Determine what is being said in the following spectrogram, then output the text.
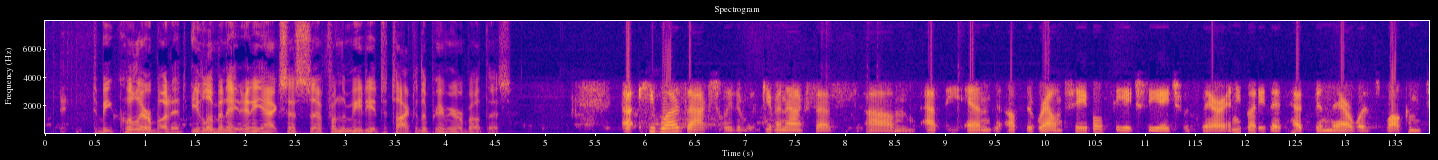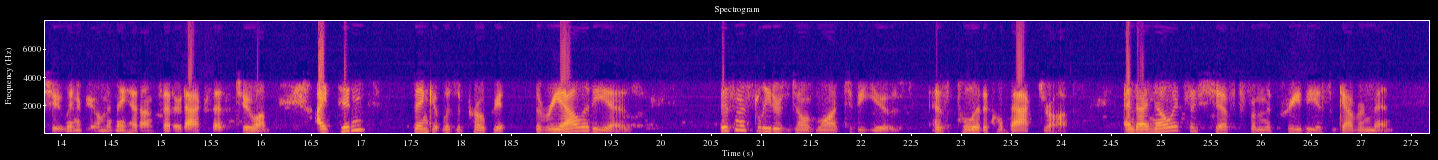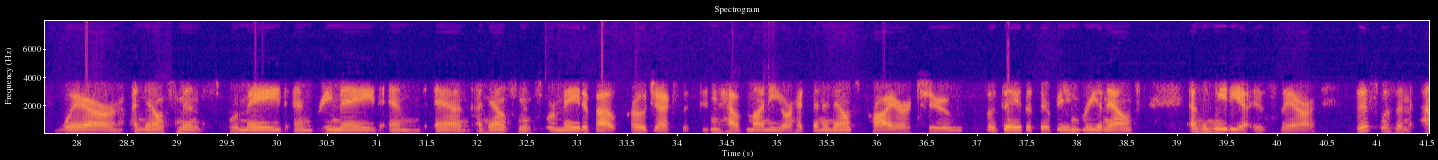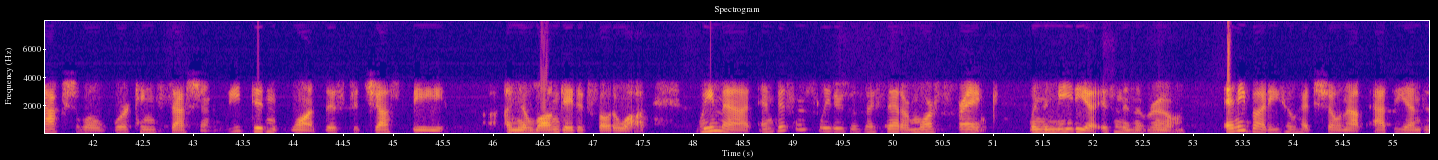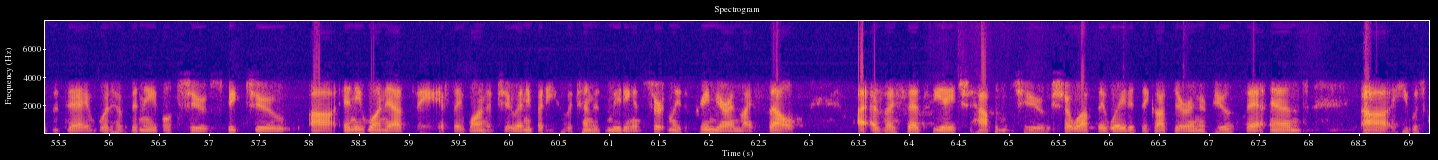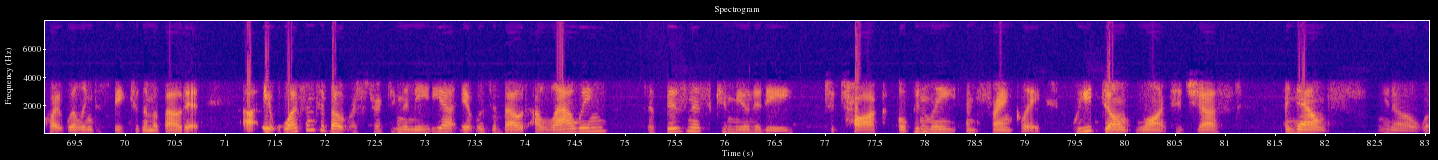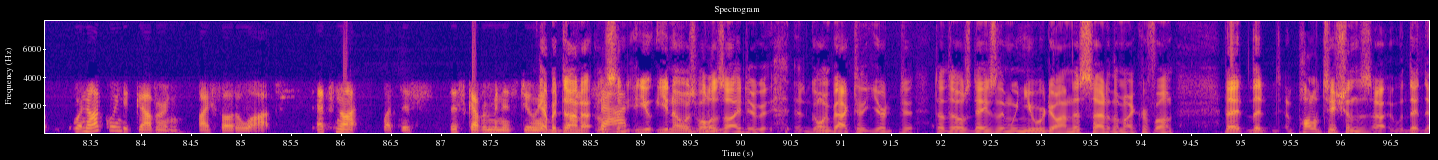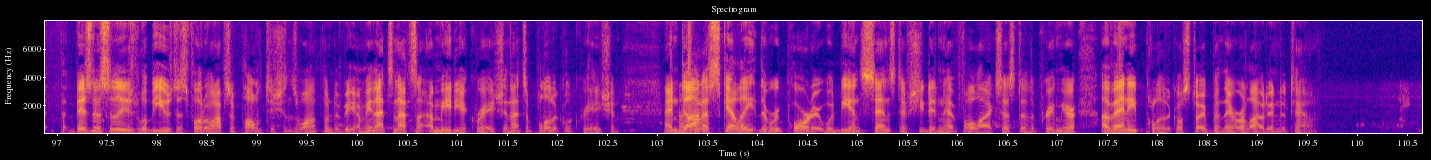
to be clear about it, eliminate any access uh, from the media to talk to the premier about this? Uh, he was actually given access um, at the end of the round table. CHCH was there. Anybody that had been there was welcome to interview him, and they had unfettered access to him. I didn't think it was appropriate. The reality is, business leaders don't want to be used as political backdrops. And I know it's a shift from the previous government where announcements were made and remade and, and announcements were made about projects that didn't have money or had been announced prior to the day that they're being reannounced and the media is there. This was an actual working session. We didn't want this to just be an elongated photo op. We met, and business leaders, as I said, are more frank when the media isn't in the room. Anybody who had shown up at the end of the day would have been able to speak to uh, anyone at the, if they wanted to, anybody who attended the meeting, and certainly the premier and myself. As I said, CH happened to show up. They waited. They got their interview, and uh, he was quite willing to speak to them about it. Uh, it wasn't about restricting the media. It was about allowing the business community to talk openly and frankly. We don't want to just announce, you know, we're- not going to govern by photo ops. That's not what this this government is doing. Yeah, but Donna, listen, you you know as well as I do, going back to your to, to those days then when you were on this side of the microphone, that that politicians, uh, that that business leaders will be used as photo ops if politicians want them to be. I mean, that's not a media creation; that's a political creation. And Donna Skelly, the reporter, would be incensed if she didn't have full access to the premier of any political stripe when they were allowed into town.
